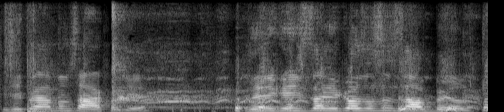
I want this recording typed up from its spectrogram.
Ty jsi byl na tom záchodě? Neříkej, že jsem někoho zase zabil, ty.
